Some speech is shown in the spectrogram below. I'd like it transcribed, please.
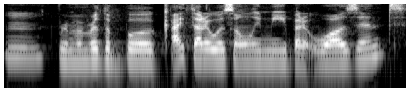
Mm. Remember the book? I thought it was only me, but it wasn't.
